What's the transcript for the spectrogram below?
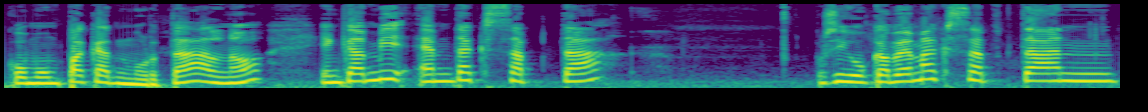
com un pecat mortal, no? En canvi, hem d'acceptar o sigui, ho acabem acceptant...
